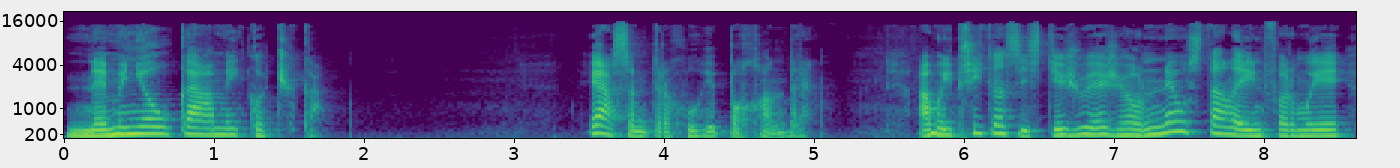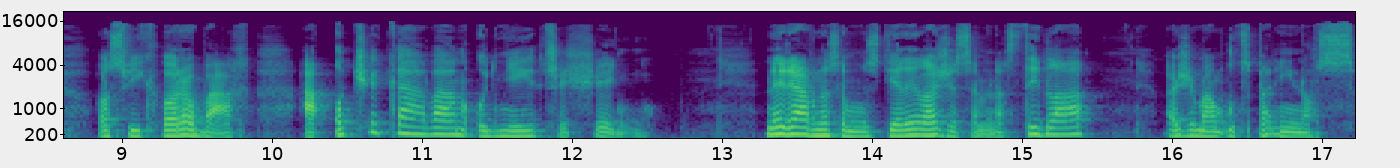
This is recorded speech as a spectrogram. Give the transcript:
nemňouká mi kočka. Já jsem trochu hypochondr. A můj přítel si stěžuje, že ho neustále informuji o svých chorobách a očekávám od něj řešení. Nedávno jsem mu sdělila, že jsem nastydlá a že mám ucpaný nos.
